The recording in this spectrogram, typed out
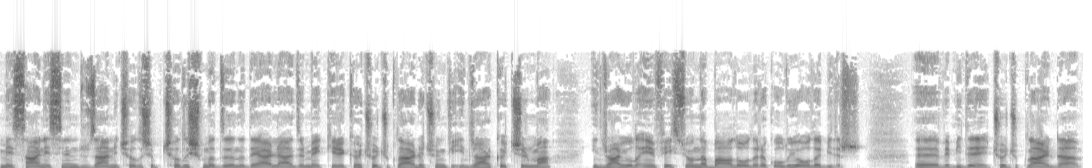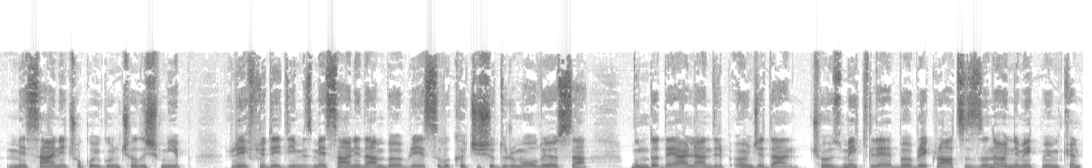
mesanesinin düzenli çalışıp çalışmadığını değerlendirmek gerekiyor. Çocuklarda çünkü idrar kaçırma idrar yolu enfeksiyonuna bağlı olarak oluyor olabilir. Ee, ve bir de çocuklarda mesane çok uygun çalışmayıp reflü dediğimiz mesaneden böbreğe sıvı kaçışı durumu oluyorsa bunu da değerlendirip önceden çözmekle böbrek rahatsızlığını önlemek mümkün.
